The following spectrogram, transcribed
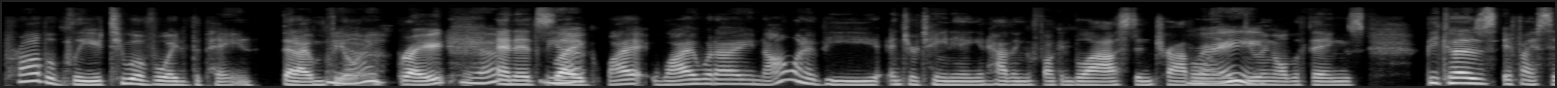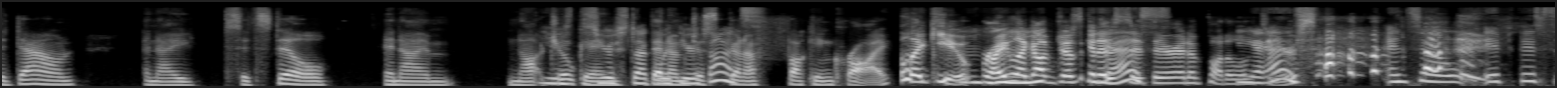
probably to avoid the pain that i'm feeling yeah. right yeah. and it's yeah. like why why would i not want to be entertaining and having a fucking blast and traveling right. and doing all the things because if i sit down and i sit still and i'm not you're, joking, you're stuck then I'm just thoughts. gonna fucking cry like you, mm-hmm. right? Like mm-hmm. I'm just gonna yes. sit there in a puddle yes. of tears. and so if this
